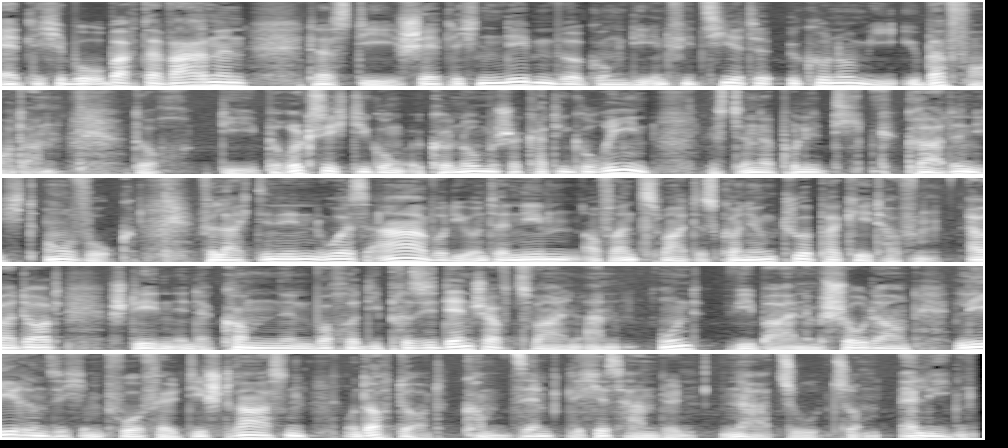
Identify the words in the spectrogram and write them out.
Etliche Beobachter warnen, dass die schädlichen Nebenwirkungen die infizierte Ökonomie überfordern. Doch die Berücksichtigung ökonomischer Kategorien ist in der Politik gerade nicht en vogue. Vielleicht in den USA, wo die Unternehmen auf ein zweites Konjunkturpaket hoffen. Aber dort stehen in der kommenden Woche die Präsidentschaftswahlen an. Und, wie bei einem Showdown, leeren sich im Vorfeld die Straßen und auch dort kommt sämtliches Handeln nahezu zum Erliegen.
